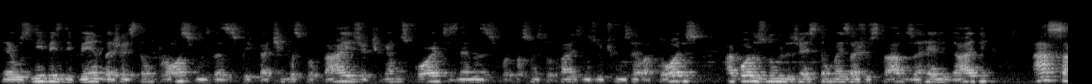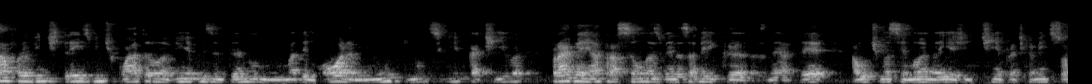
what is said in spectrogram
é, os níveis de venda já estão próximos das expectativas totais, já tivemos cortes né, nas exportações totais nos últimos relatórios, agora os números já estão mais ajustados à realidade, a safra 23, 24, ela vinha apresentando uma demora muito, muito significativa para ganhar tração nas vendas americanas, né? Até a última semana aí a gente tinha praticamente só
